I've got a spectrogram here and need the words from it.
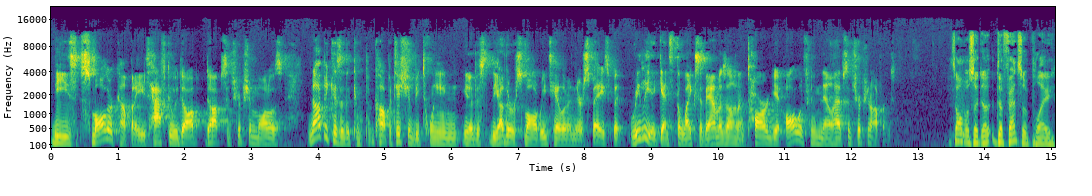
these smaller companies have to adopt, adopt subscription models not because of the comp- competition between you know this, the other small retailer in their space, but really against the likes of Amazon and Target, all of whom now have subscription offerings. It's almost a de- defensive play.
